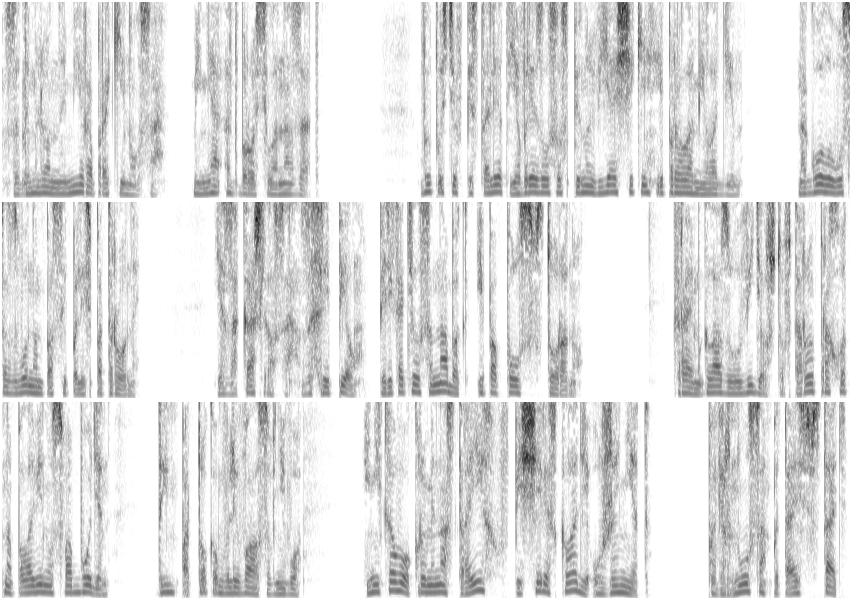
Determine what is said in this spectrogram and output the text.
Задымленный мир опрокинулся. Меня отбросило назад. Выпустив пистолет, я врезался спиной в ящики и проломил один. На голову со звоном посыпались патроны. Я закашлялся, захрипел, перекатился на бок и пополз в сторону. Краем глаза увидел, что второй проход наполовину свободен, дым потоком вливался в него, и никого, кроме нас троих, в пещере-складе уже нет. Повернулся, пытаясь встать.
